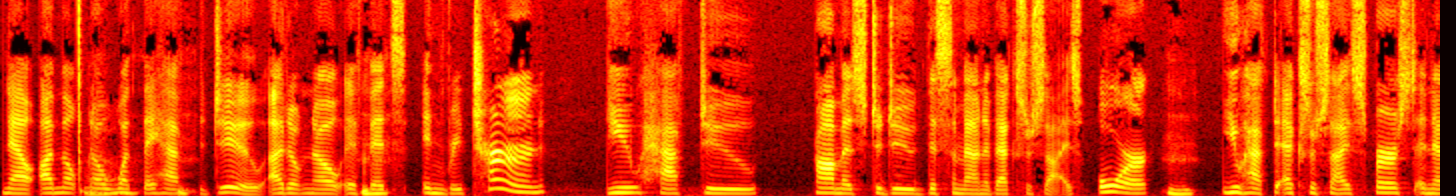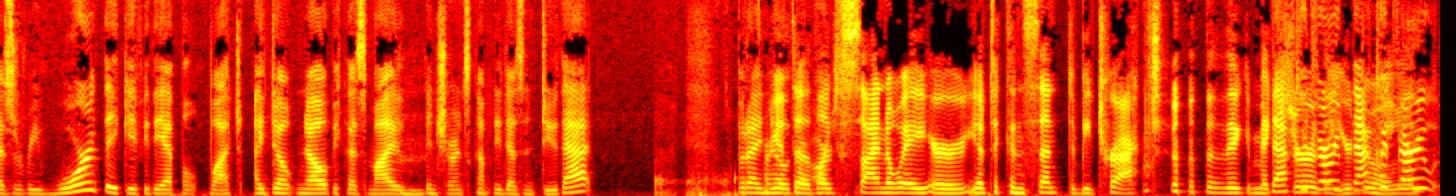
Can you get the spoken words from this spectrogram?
Now, I don't Oh. know what they have to do. I don't know if Mm-hmm. it's in return you have to promise to do this amount of exercise or Mm-hmm. you have to exercise first and as a reward they give you the Apple Watch. I don't know because my Mm-hmm. insurance company doesn't do that. But I Or know you have to like sign away your. You have to consent to be tracked. that they can make that sure could very that you're that doing could very it.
